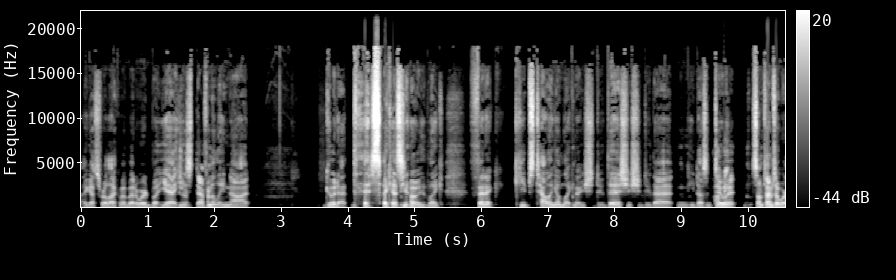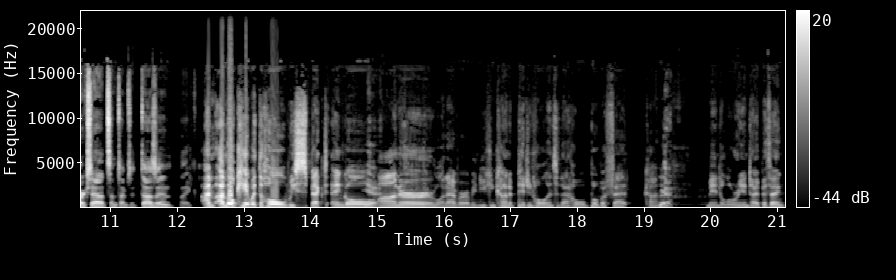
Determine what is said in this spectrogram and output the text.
I guess, for lack of a better word. But yeah, he's definitely not good at this. I guess you know, like Fennec keeps telling him, like, no, you should do this, you should do that, and he doesn't I do mean- it. Sometimes it works out, sometimes it doesn't. Like, I'm I'm okay with the whole respect angle, Yeah. honor or whatever. I mean, you can kind of pigeonhole into that whole Boba Fett kind of Yeah. Mandalorian type of thing.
